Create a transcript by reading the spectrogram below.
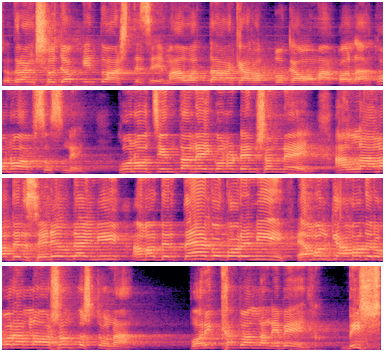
সুতরাং সুযোগ কিন্তু আসতেছে। মা ওয়াদ্দা আঁকা ও মা কলা। কোনো আফসোস নেই, কোনো চিন্তা নেই, কোনো টেনশন নেই। আল্লাহ আমাদের ছেড়েও দেয়নি, আমাদের ত্যাগও করেনি, এমনকি আমাদের ওপর আল্লাহ অসন্তুষ্ট না। পরীক্ষা তো আল্লাহ নেবেই। বিশ্ব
